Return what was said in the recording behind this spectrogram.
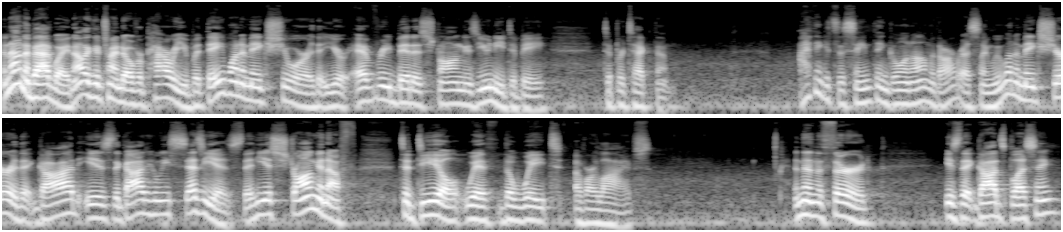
And not in a bad way, not like they're trying to overpower you, but they want to make sure that you're every bit as strong as you need to be to protect them. I think it's the same thing going on with our wrestling. We want to make sure that God is the God who He says He is, that He is strong enough to deal with the weight of our lives. And then the third is that God's blessing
